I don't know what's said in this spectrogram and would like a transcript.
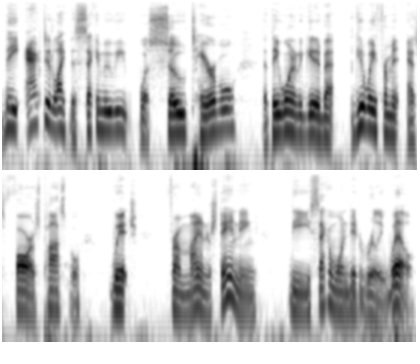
they acted like the second movie was so terrible that they wanted to get about get away from it as far as possible, which from my understanding, the second one did really well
